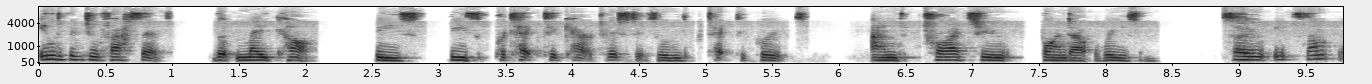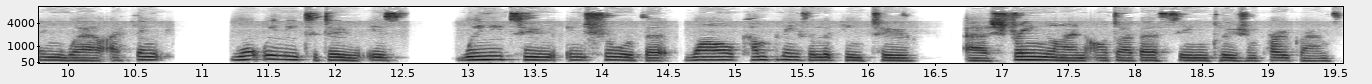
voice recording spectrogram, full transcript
individual facets that make up these these protected characteristics or these protected groups and try to find out the reason. So it's something where I think what we need to do is we need to ensure that while companies are looking to uh, streamline our diversity and inclusion programs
